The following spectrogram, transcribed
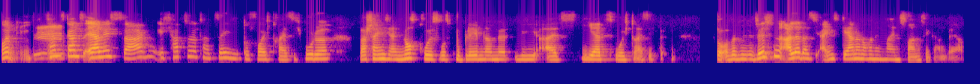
Und ich kann es ganz ehrlich sagen, ich hatte tatsächlich, bevor ich 30 wurde, wahrscheinlich ein noch größeres Problem damit, wie als jetzt, wo ich 30 bin. So, aber wir wissen alle, dass ich eigentlich gerne noch in meinen 20ern wäre.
